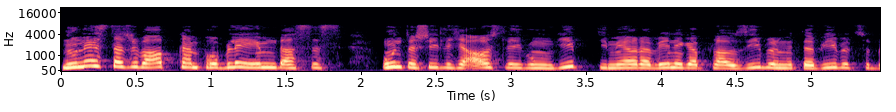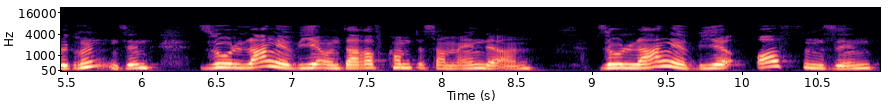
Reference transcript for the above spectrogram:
Nun ist das überhaupt kein Problem, dass es unterschiedliche Auslegungen gibt, die mehr oder weniger plausibel mit der Bibel zu begründen sind, solange wir, und darauf kommt es am Ende an, solange wir offen sind,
